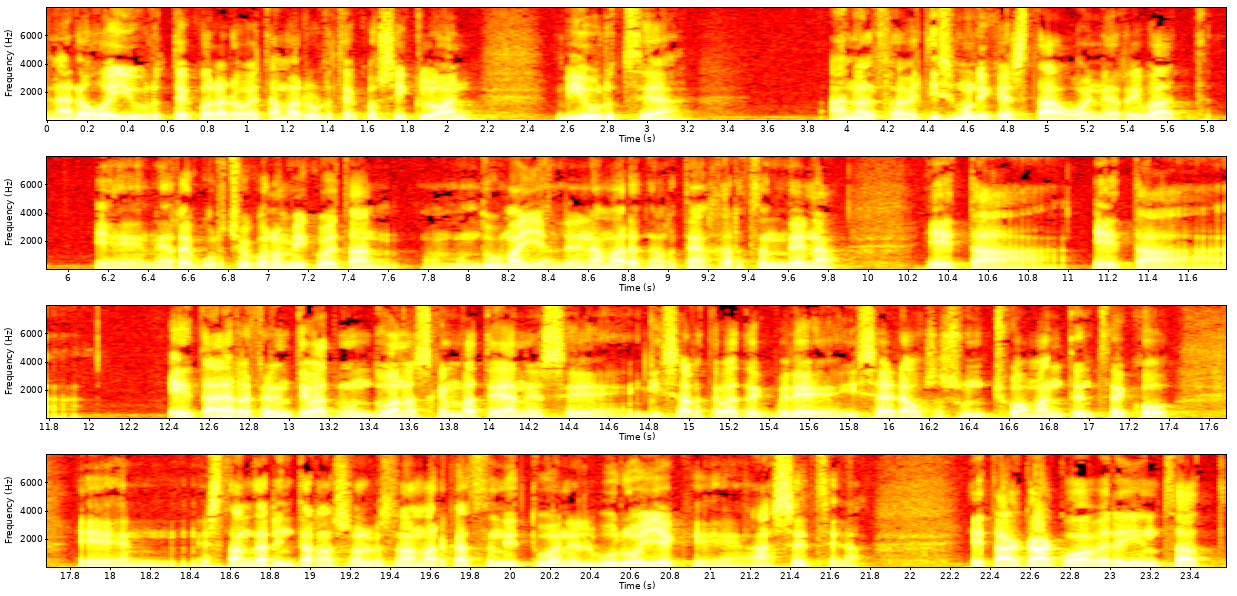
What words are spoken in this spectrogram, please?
laro urteko, laro eta urteko zikloan, bi urtzea analfabetismonik ez dagoen herri bat, en errekurtso ekonomikoetan mundu mailan lehen amarretan artean jartzen dena, eta, eta, eta erreferente bat munduan azken batean ez, e, gizarte batek bere izaera osasuntxua mantentzeko en, estandar internazional bezala markatzen dituen helburu horiek e, asetzera. Eta gakoa bere jentzat,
